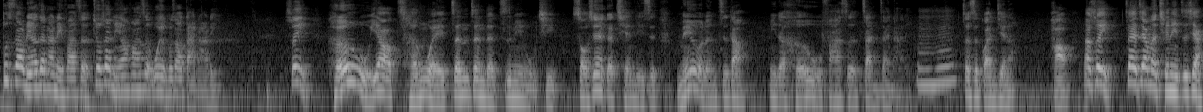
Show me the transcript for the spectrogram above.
不知道你要在哪里发射，就算你要发射，我也不知道打哪里。所以核武要成为真正的致命武器，首先一个前提是没有人知道你的核武发射站在哪里。嗯哼，这是关键了。好，那所以在这样的前提之下，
